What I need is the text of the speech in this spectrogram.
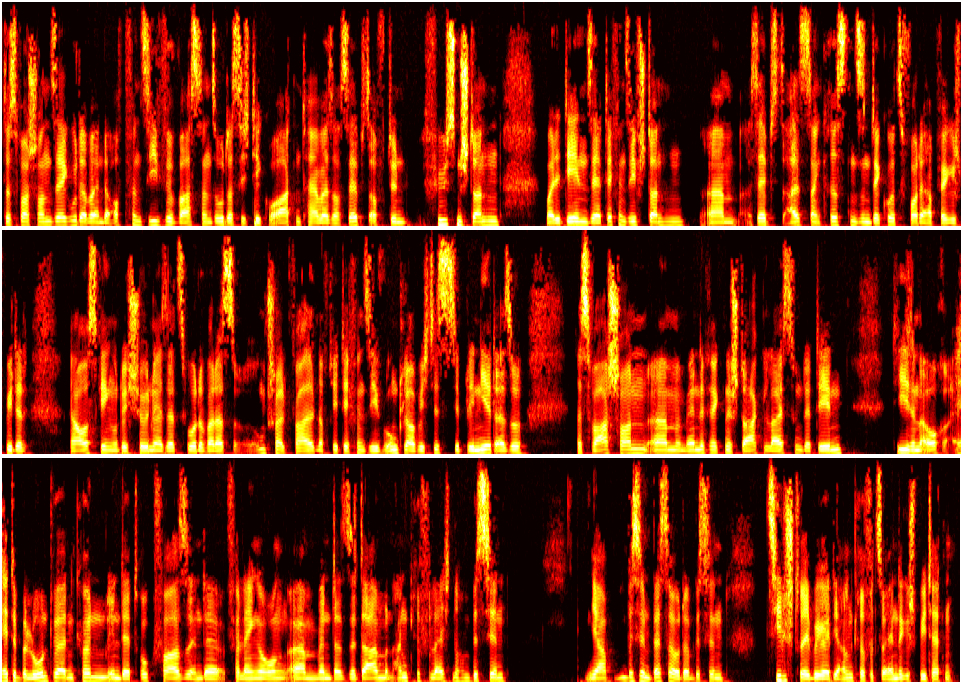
das war schon sehr gut, aber in der Offensive war es dann so, dass sich die Kroaten teilweise auch selbst auf den Füßen standen, weil die Dänen sehr defensiv standen. Ähm, selbst als dann Christensen, der kurz vor der Abwehr gespielt hat, rausging und durch Schöne ersetzt wurde, war das Umschaltverhalten auf die Defensive unglaublich diszipliniert. Also das war schon ähm, im Endeffekt eine starke Leistung der Dänen, die dann auch hätte belohnt werden können in der Druckphase, in der Verlängerung, ähm, wenn sie da im Angriff vielleicht noch ein bisschen ja, ein bisschen besser oder ein bisschen zielstrebiger die Angriffe zu Ende gespielt hätten.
